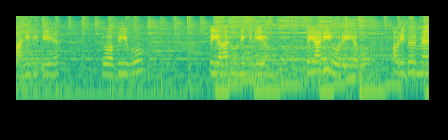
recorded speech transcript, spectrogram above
पानी भी पिए है। तो अभी वो तैयार होने के लिए तैयारी हो रही है वो। और इधर मैं,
